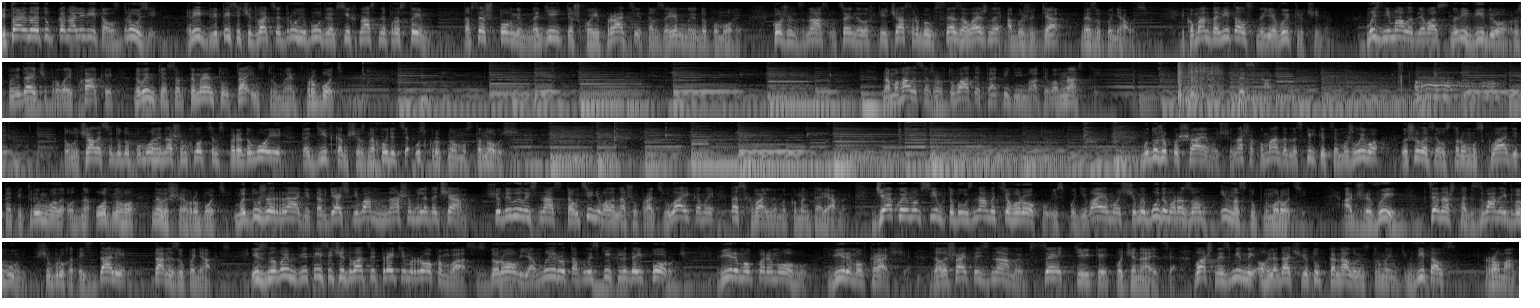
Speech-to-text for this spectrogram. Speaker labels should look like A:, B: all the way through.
A: Вітаю на youtube каналі Віталс, друзі! Рік 2022 був для всіх нас непростим, та все ж повним надій, тяжкої праці та взаємної допомоги. Кожен з нас у цей нелегкий час робив все залежне, аби життя не зупинялося. І команда Віталс не є виключенням. Ми знімали для вас нові відео, розповідаючи про лайфхаки, новинки асортименту та інструмент в роботі. Намагалися жартувати та підіймати вам настрій. Це скарб. Долучалися до допомоги нашим хлопцям з передової та діткам, що знаходяться у скрутному становищі. Ми дуже пишаємось, що наша команда, наскільки це можливо, лишилася у старому складі та підтримували одна одного не лише в роботі. Ми дуже раді та вдячні вам, нашим глядачам, що дивились нас та оцінювали нашу працю лайками та схвальними коментарями. Дякуємо всім, хто був з нами цього року, і сподіваємось, що ми будемо разом і в наступному році. Адже ви це наш так званий двигун, щоб рухатись далі та не зупинятись. І з новим 2023 роком вас! Здоров'я, миру та близьких людей поруч! Віримо в перемогу, віримо в краще. Залишайтесь з нами, все тільки починається. Ваш незмінний оглядач Ютуб каналу інструментів Віталс Роман.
